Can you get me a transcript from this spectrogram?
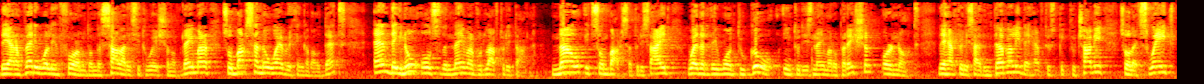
They are very well informed on the salary situation of Neymar. So Barca know everything about that. And they know also that Neymar would love to return. Now it's on Barca to decide whether they want to go into this Neymar operation or not. They have to decide internally, they have to speak to Xavi, so let's wait.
